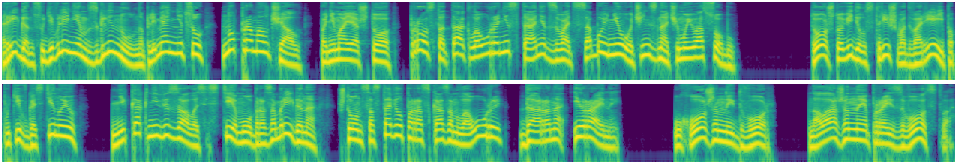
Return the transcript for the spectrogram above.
Риган с удивлением взглянул на племянницу, но промолчал, понимая, что просто так Лаура не станет звать с собой не очень значимую особу. То, что видел Стриж во дворе и по пути в гостиную, никак не вязалось с тем образом Ригана, что он составил по рассказам Лауры, Дарана и Райны. Ухоженный двор, налаженное производство,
